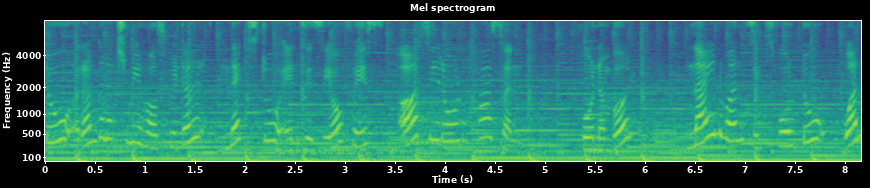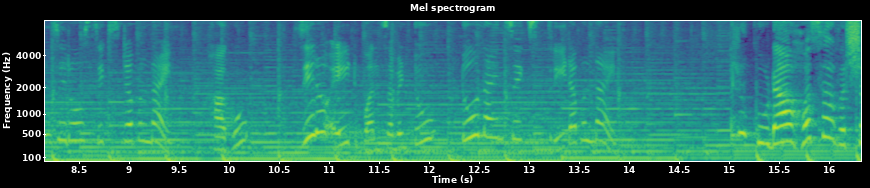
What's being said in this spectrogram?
to Rangalakshmi hospital next to NCC office RC road Hassan phone number nine one six four two one zero six double nine ಹಾಗೂ zero eight one seven two two nine six three double nine ಕೂಡ ಹೊಸ ವರ್ಷ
